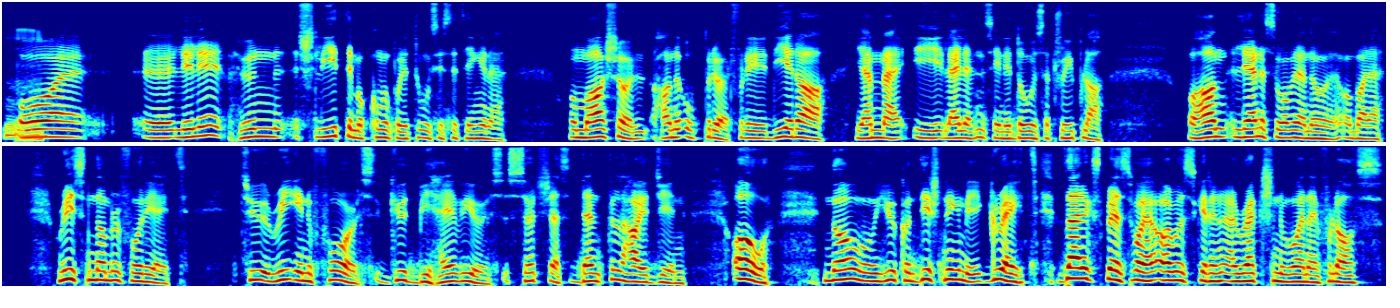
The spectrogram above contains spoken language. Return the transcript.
Mm. Og uh, Lily hun sliter med å komme på de to siste tingene. Og Marshall han er opprørt, fordi de er da hjemme i leiligheten sin i Dosa Tripla. Og han lener seg over henne og, og bare Reason number 48. To reinforce good behaviors such as dental hygiene. Oh, no, you're conditioning me. Great. That explains why I always get an erection when I floss.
